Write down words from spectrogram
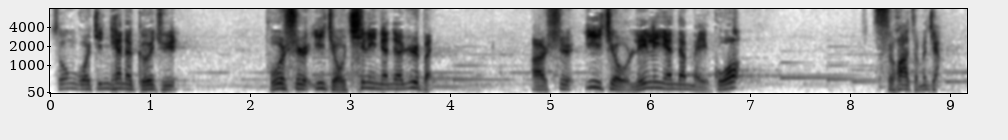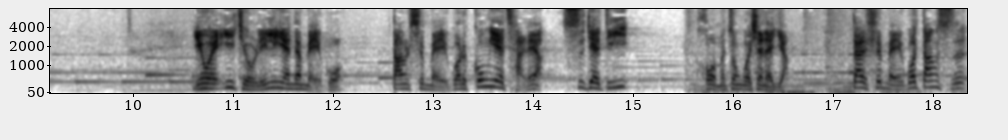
中国今天的格局，不是一九七零年的日本，而是一九零零年的美国。此话怎么讲？因为一九零零年的美国，当时美国的工业产量世界第一，和我们中国现在一样，但是美国当时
